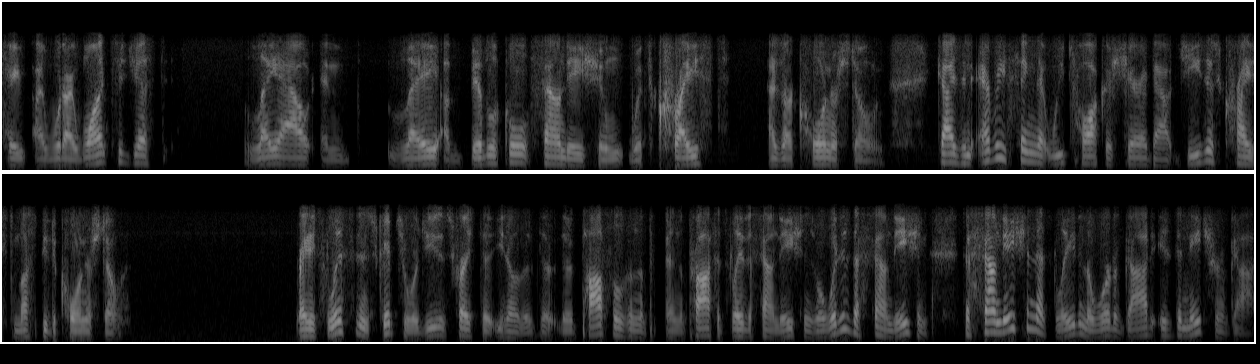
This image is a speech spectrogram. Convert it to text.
Okay, I, what I want to just lay out and lay a biblical foundation with Christ as our cornerstone. Guys, in everything that we talk or share about, Jesus Christ must be the cornerstone. Right? It's listed in Scripture where Jesus Christ, the, you know, the, the, the apostles and the and the prophets lay the foundations. Well, what is the foundation? The foundation that's laid in the Word of God is the nature of God.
